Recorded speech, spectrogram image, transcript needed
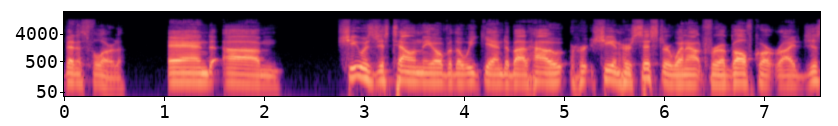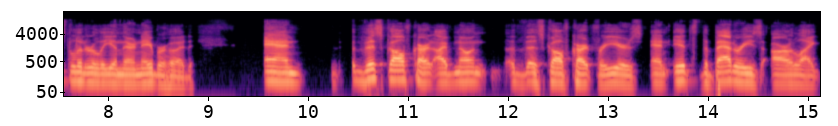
Venice, Florida, and um, she was just telling me over the weekend about how her, she and her sister went out for a golf cart ride, just literally in their neighborhood, and this golf cart I've known this golf cart for years, and it's the batteries are like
